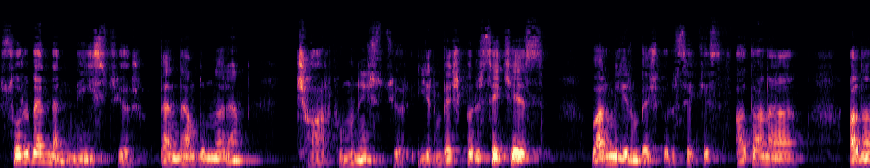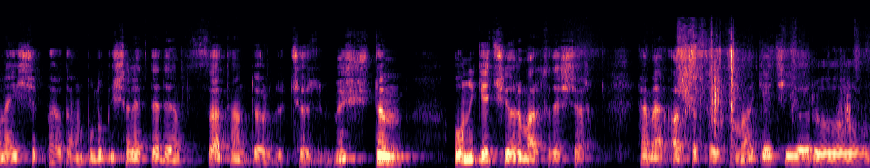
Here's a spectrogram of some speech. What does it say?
Soru benden ne istiyor? Benden bunların çarpımını istiyor. 25 bölü 8. Var mı 25 bölü 8? Adana. Adana'yı şıklardan bulup işaretledim. Zaten 4'ü çözmüştüm. Onu geçiyorum arkadaşlar. Hemen arka sayfama geçiyorum.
